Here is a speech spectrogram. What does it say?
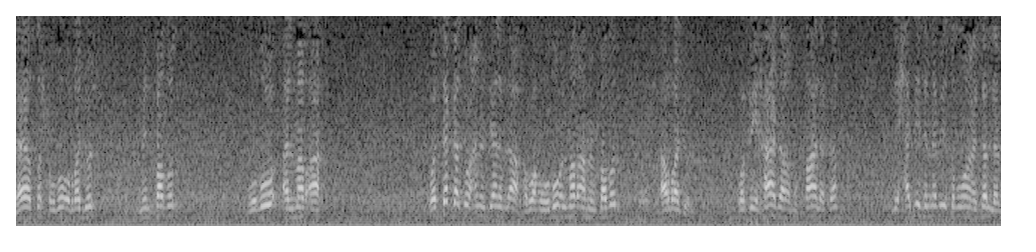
لا يصح وضوء الرجل من فضل وضوء المرأة. وسكتوا عن الجانب الآخر وهو وضوء المرأة من فضل الرجل. وفي هذا مخالفة لحديث النبي صلى الله عليه وسلم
